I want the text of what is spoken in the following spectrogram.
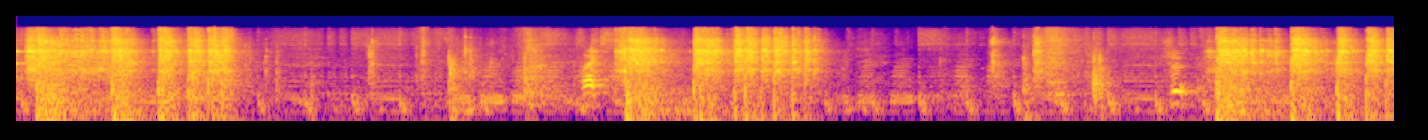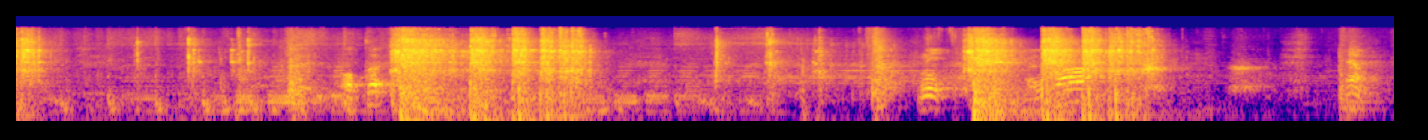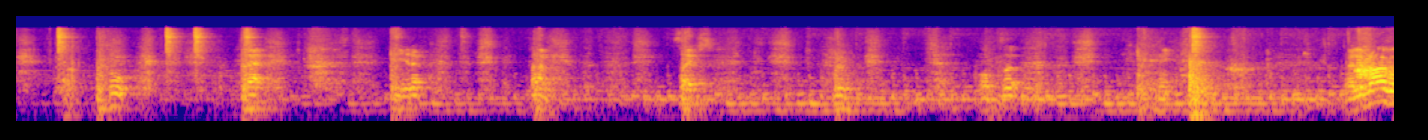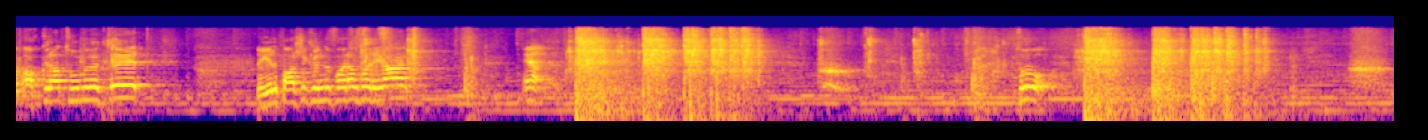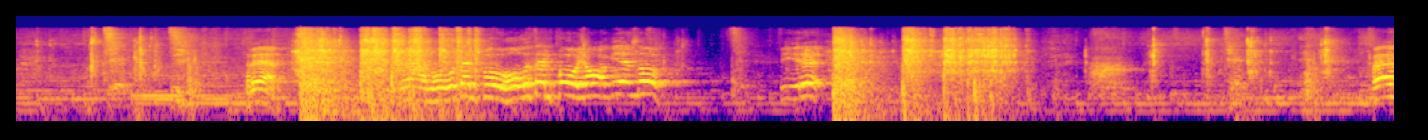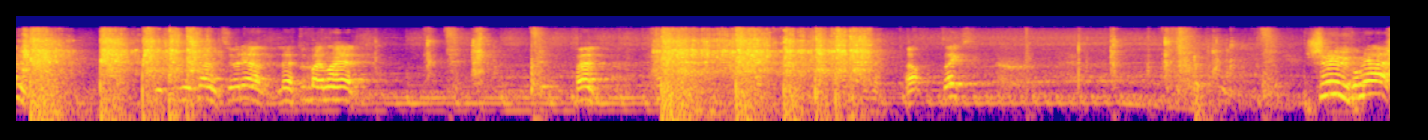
Seks. Sju. Åtte. Tre. Fire. Fem. Seks. Sju. Åtte. Ni. Veldig bra. Gått akkurat to minutter. Ligger et par sekunder foran forrige gang. En. To. Tre. Men holde tempo, holde tempo. Jage gjennom. Fire. Fem. 60 Kjør igjen. Lett ut beina helt. Fem. Ja, seks. Sju, kom igjen.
